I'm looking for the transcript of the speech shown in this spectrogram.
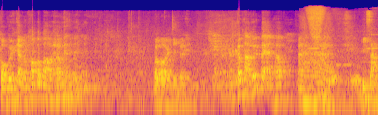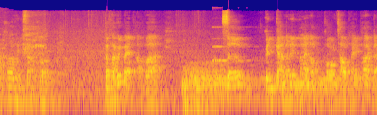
ผมมือกับมันท็อปเบาๆครับเบาๆจริงเลยคำถามข้อที่แปดครับอีกสามข้ออีกสามข้อคำถามข้อที่แปดถามว่าเซิร์ฟ เป็นการละเล่นไล่ลำของชาวไทยภาคใด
